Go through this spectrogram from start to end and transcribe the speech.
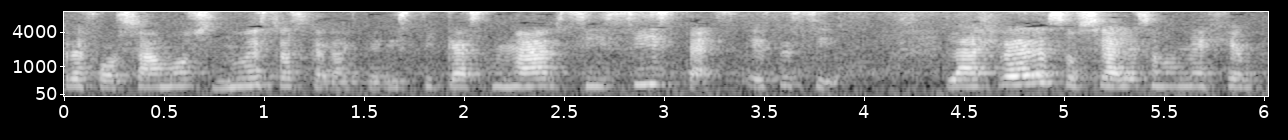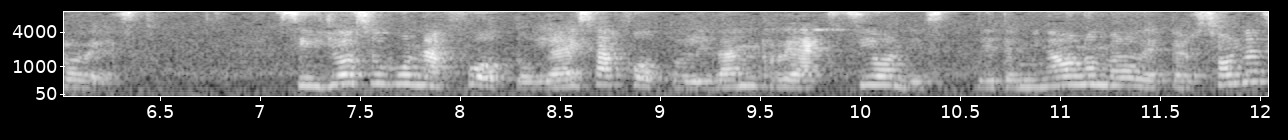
reforzamos nuestras características narcisistas. Es decir, las redes sociales son un ejemplo de esto. Si yo subo una foto y a esa foto le dan reacciones de determinado número de personas,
